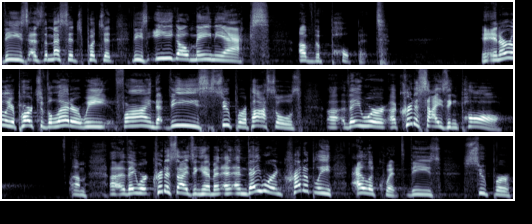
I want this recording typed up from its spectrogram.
These, as the message puts it, these egomaniacs of the pulpit. In earlier parts of the letter, we find that these super apostles, uh, they were uh, criticizing Paul. Um, uh, they were criticizing him, and, and, and they were incredibly eloquent, these super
